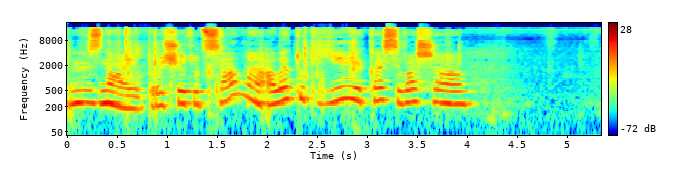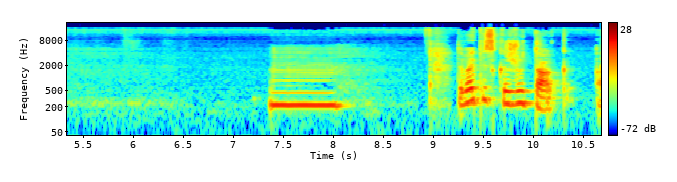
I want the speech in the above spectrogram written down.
Не знаю, про що тут саме, але тут є якась ваша. М, Давайте скажу так. Е,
